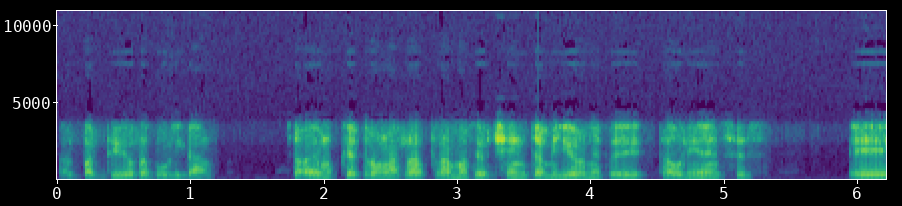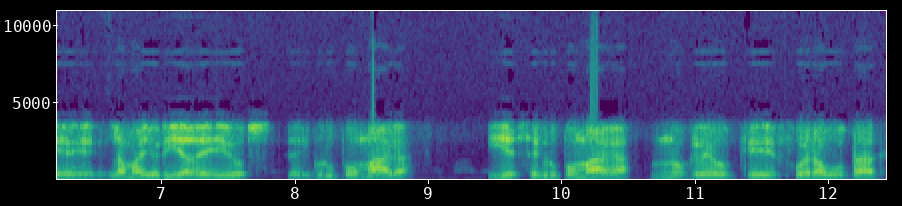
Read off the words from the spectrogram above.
al Partido Republicano. Sabemos que Trump arrastra más de 80 millones de estadounidenses, eh, la mayoría de ellos del grupo MAGA, y ese grupo MAGA no creo que fuera a votar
